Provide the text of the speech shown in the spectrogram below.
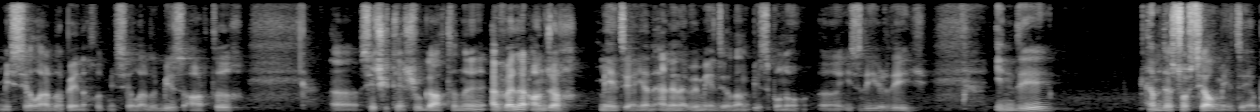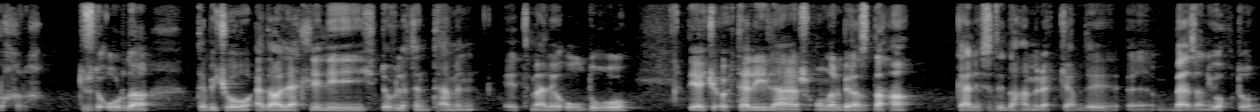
missiyalarda, beynəlxalq missiyalarda biz artıq seçki təşviqatını əvvəllər ancaq media, yəni ənənəvi mediadan biz bunu izləyirdik. İndi həm də sosial mediaya baxırıq. Düzdür, orada təbii ki, o ədalətlilik, dövlətin təmin etməli olduğu deyək ki, öhdəliklər, onlar biraz daha qəlizdir, daha mürəkkəbdir, e, bəzən yoxdur.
